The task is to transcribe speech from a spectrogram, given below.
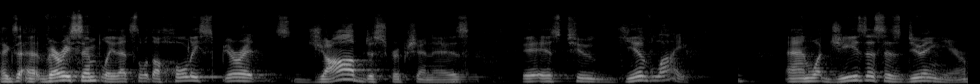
exa- uh, very simply, that's what the Holy Spirit's job description is, is to give life. And what Jesus is doing here,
